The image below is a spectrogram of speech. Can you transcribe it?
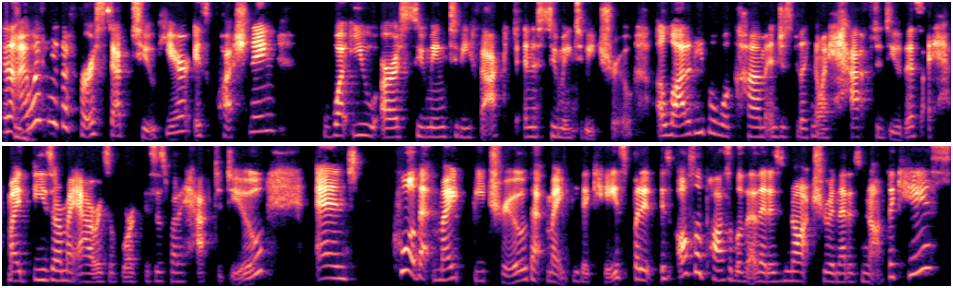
And i hmm. would say the first step too here is questioning what you are assuming to be fact and assuming to be true. A lot of people will come and just be like, "No, I have to do this. I my these are my hours of work. This is what I have to do." And cool, that might be true. That might be the case, but it is also possible that that is not true and that is not the case.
